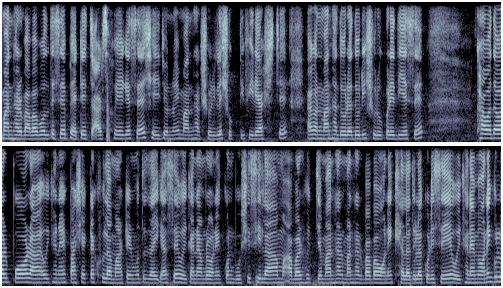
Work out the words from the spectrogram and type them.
মানহার বাবা বলতেছে, পেটে চার্জ হয়ে গেছে, সেই জন্যই মানহার শরীরে শক্তি ফিরে আসছে। এখন মানহা দৌড়াদৌড়ি শুরু করে দিয়েছে। খাওয়া দাওয়ার পর ওইখানে পাশে একটা খোলা মাঠের মতো জায়গা আছে। ওইখানে আমরা অনেকক্ষণ বসেছিলাম। আবার হচ্ছে মানহার মানহার বাবা অনেক খেলাধুলা করেছে। ওইখানে আমি অনেকগুলো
